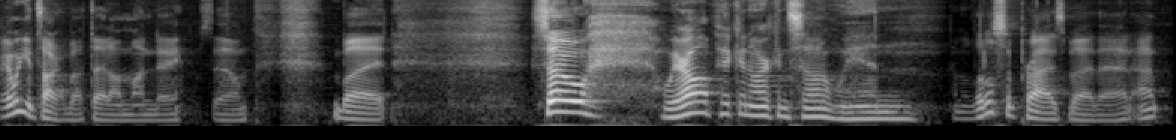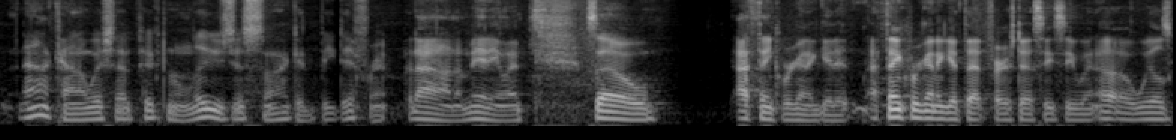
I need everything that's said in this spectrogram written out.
and we can talk about that on Monday. So, but so we're all picking Arkansas to win. I'm a little surprised by that. I, now I kind of wish I'd picked them to lose just so I could be different. But I don't know. Anyway, so I think we're going to get it. I think we're going to get that first SEC win. Uh oh, Will's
